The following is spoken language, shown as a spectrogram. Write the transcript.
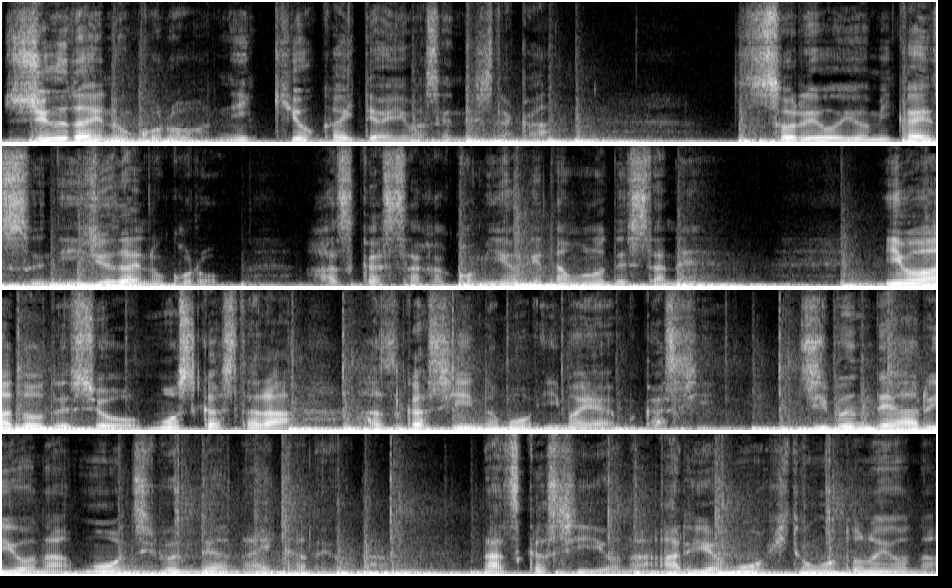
10代の頃日記を書いてはいませんでしたか？それを読み返す20代の頃恥ずかしさがこみ上げたものでしたね。今はどうでしょう？もしかしたら恥ずかしいのも今や昔。自分であるようなもう自分ではないかのような。懐かしいようなあるいはもう人事のような。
